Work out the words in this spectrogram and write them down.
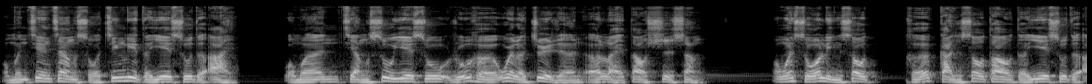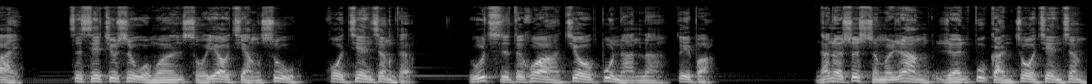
我们见证所经历的耶稣的爱。我们讲述耶稣如何为了罪人而来到世上，我们所领受和感受到的耶稣的爱，这些就是我们所要讲述或见证的。如此的话就不难了，对吧？难的是什么让人不敢做见证，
